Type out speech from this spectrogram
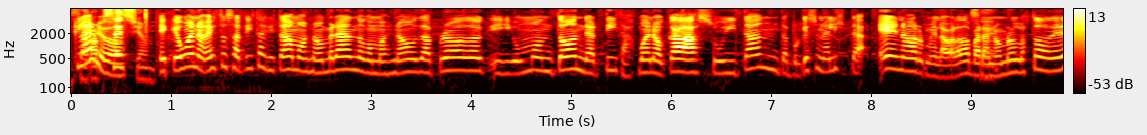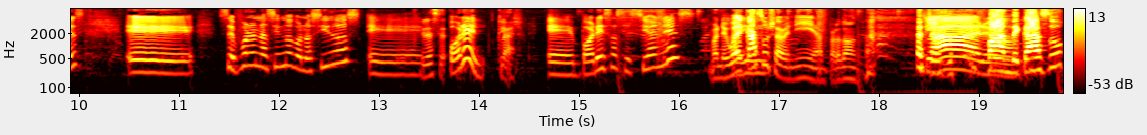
Claro, es que bueno, estos artistas que estábamos nombrando como Snow the Product y un montón de artistas, bueno, Kazu y tanta, porque es una lista enorme, la verdad, para Sí. nombrarlos todos, eh, se fueron haciendo conocidos eh, por él, Claro. eh, por esas sesiones. Bueno, igual Casu ya venía, perdón. Claro. Fan de Casu,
